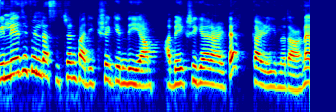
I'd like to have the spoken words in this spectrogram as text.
വില്ലേജ് ഫീൽഡ് അസിസ്റ്റന്റ് പരീക്ഷയ്ക്ക് എന്ത് ചെയ്യാം? അപേക്ഷിക്കാനായിട്ട് കഴിയുന്നതാണ്.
